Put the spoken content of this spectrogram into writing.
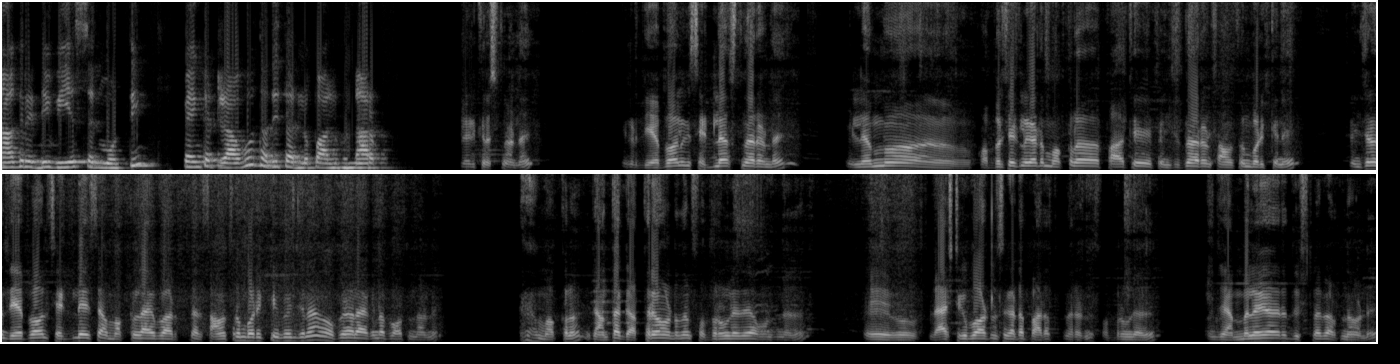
నాగిరెడ్డి విఎస్ఎన్ మూర్తి వెంకట్రావు తదితరులు పాల్గొన్నారు. కృష్ణ అండి. ఇక్కడ దీపావళికి సెడ్లు వేస్తున్నారండి. వీళ్ళేమో కొబ్బరి చెట్లు గట్రా మొక్కలు పాతి పెంచుతున్నారండి సంవత్సరం పొడికిని పెంచిన దీపావళి షెడ్లు వేసి ఆ మొక్కలు లేక పడుతున్నారు. సంవత్సరం పొడికి పెంచినా ఉపయోగం లేకుండా పోతుందండి. మొక్కలు ఇదంతా గత్తగా ఉంటుందండి శుభ్రం లేదే ఉంటున్నాను ఈ ప్లాస్టిక్ బాటిల్స్ గట్రా పడుతున్నారండి శుభ్రం లేదు. కొంచెం ఎమ్మెల్యే గారి దృష్టిలో పెడుతున్నామండి.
